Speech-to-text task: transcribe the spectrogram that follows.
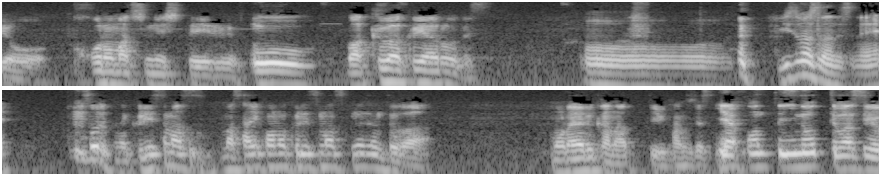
表を心待ちにしているおおワクワク野郎です。おー、クリスマスなんですね。そうですね、クリスマス、まあ、最高のクリスマスプレゼントがもらえるかなっていう感じですね。いや本当に祈ってますよ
